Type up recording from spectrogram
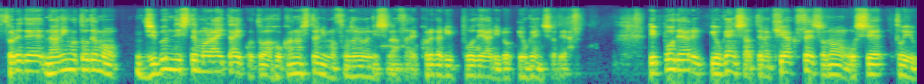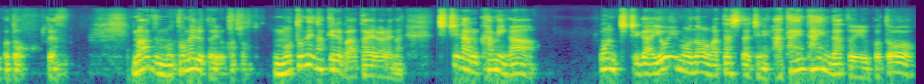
それで何事でも自分にしてもらいたいことは他の人にもそのようにしなさい。これが立法であり預言書である。立法である預言者っていうのは旧約聖書の教えということです。まず求めるということ。求めなければ与えられない。父なる神が、御父が良いものを私たちに与えたいんだということを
